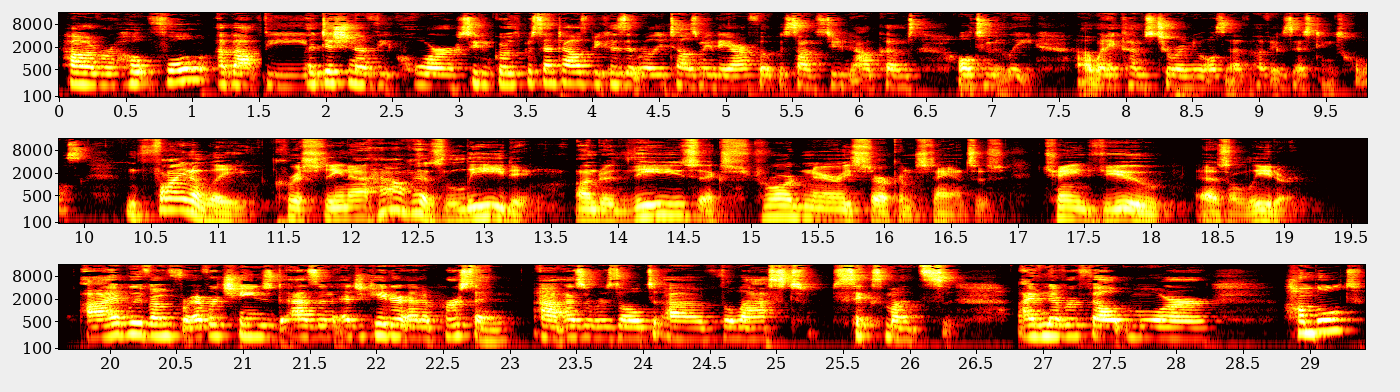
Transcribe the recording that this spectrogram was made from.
however hopeful about the addition of the core student growth percentiles because it really tells me they are focused on student outcomes ultimately uh, when it comes to renewals of, of existing schools. And finally, Christina, how has leading under these extraordinary circumstances changed you as a leader? I believe I'm forever changed as an educator and a person uh, as a result of the last six months. I've never felt more humbled,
